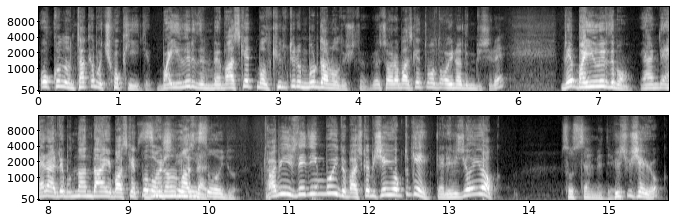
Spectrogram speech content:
okulun takımı çok iyiydi. Bayılırdım ve basketbol kültürüm buradan oluştu. Ve sonra basketbolda oynadım bir süre. Ve bayılırdım o. Yani herhalde bundan daha iyi basketbol Sizin oynanılmaz derdim. oydu. Tabii izlediğim buydu. Başka bir şey yoktu ki. Televizyon yok. Sosyal medya. Hiçbir şey yok.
